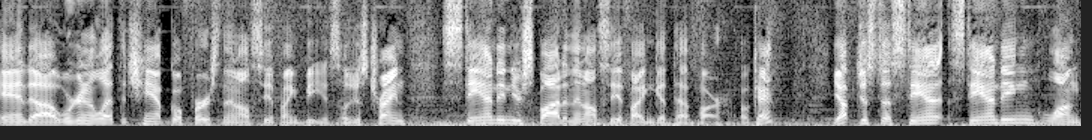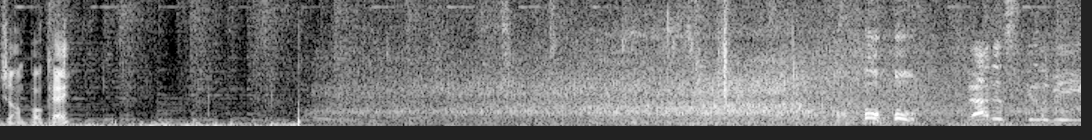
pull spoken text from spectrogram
and uh, we're going to let the champ go first, and then I'll see if I can beat you. So just try and stand in your spot, and then I'll see if I can get that far. Okay? Yep, just a stand, standing long jump. Okay? Oh, that is going to be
